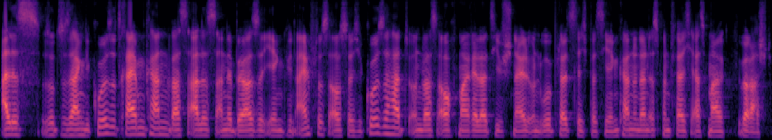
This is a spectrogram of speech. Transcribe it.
alles sozusagen die Kurse treiben kann, was alles an der Börse irgendwie einen Einfluss auf solche Kurse hat und was auch mal relativ schnell und urplötzlich passieren kann und dann ist man vielleicht erstmal überrascht.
